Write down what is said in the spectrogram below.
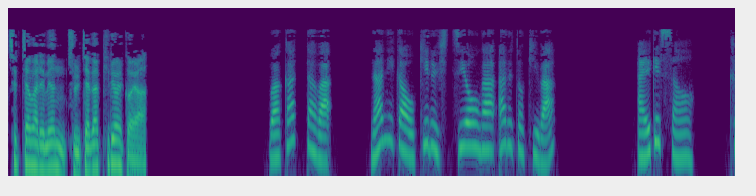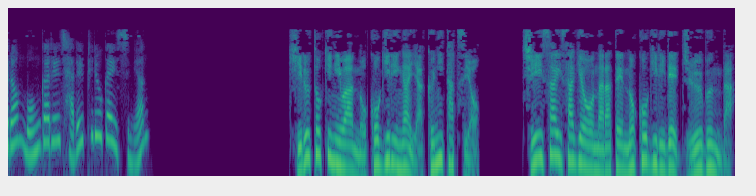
측정하려면 줄자가 필요할 거야. わかったわ。何か起きる必要があるときは 알겠어. 그럼 뭔가를 자를 필요가 있으면? 切るときにはノコギリが役に立つよ。小さい作業ならてノコギリで十分だ。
